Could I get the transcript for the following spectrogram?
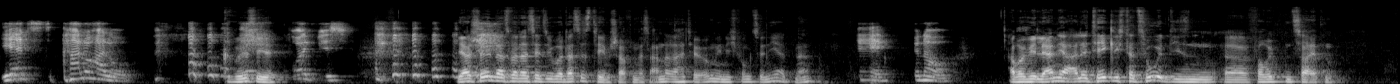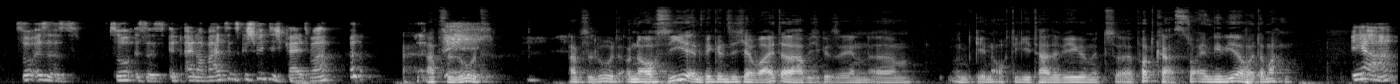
Jetzt. Hallo, hallo. Grüß Sie. Freut mich. ja, schön, dass wir das jetzt über das System schaffen. Das andere hat ja irgendwie nicht funktioniert, ne? Nee, genau. Aber wir lernen ja alle täglich dazu in diesen äh, verrückten Zeiten. So ist es. So ist es. In einer Wahnsinnsgeschwindigkeit, wa? Absolut. Absolut. Und auch Sie entwickeln sich ja weiter, habe ich gesehen, ähm, und gehen auch digitale Wege mit äh, Podcasts, so ein wie wir heute machen. Ja,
